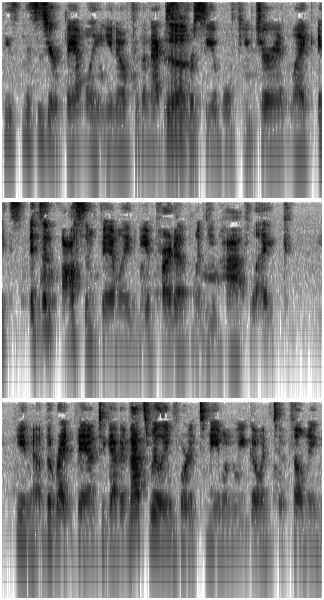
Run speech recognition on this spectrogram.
these this is your family, you know, for the next Yeah. foreseeable future. And like it's it's an awesome family to be a part of when you have like you know the right band together and that's really important to me when we go into filming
